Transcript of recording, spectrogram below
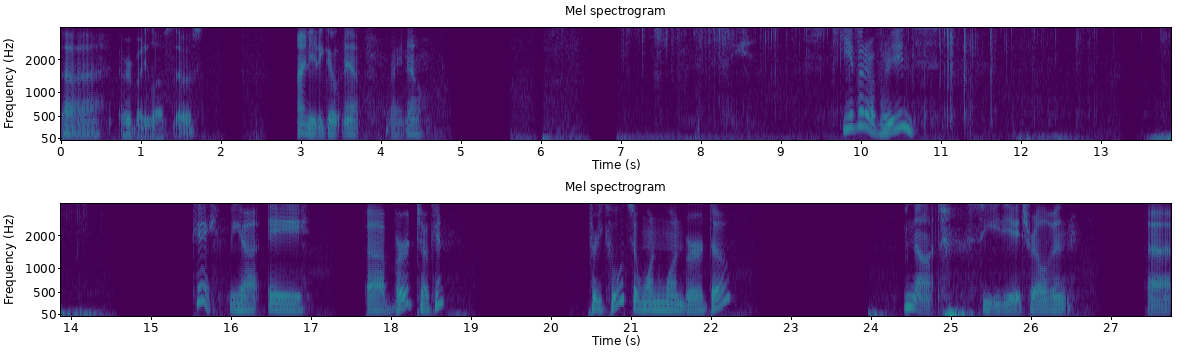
Uh, everybody loves those. I need a goat nap right now. See. Giver of runes. Okay, we got a uh, bird token. Pretty cool. It's a 1-1 bird, though. Not CEDH relevant. Uh,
